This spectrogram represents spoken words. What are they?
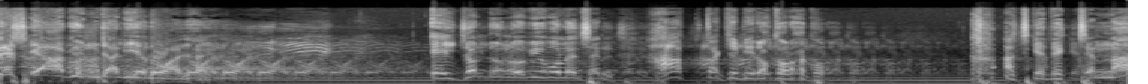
দেশে আগুন জ্বালিয়ে দেওয়া যায়। এই জন্য নবী বলেছেন, হাতটাকে বিরত রাখো। আজকে দেখছেন না?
